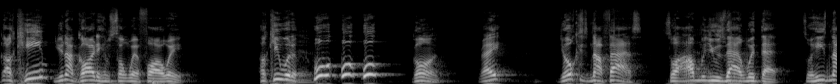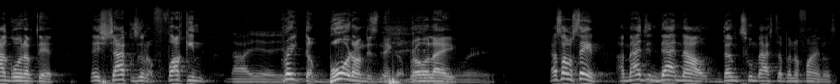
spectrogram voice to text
Hakeem. You're not guarding him somewhere far away. Hakeem would have whoop whoop whoop gone right. Jokic's not fast, so I'm gonna use that with that. So he's not going up there. Then Shaq was gonna fucking Nah, yeah, yeah. break the board on this nigga, bro. Like that's what I'm saying. Imagine that now, them two matched up in the finals.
